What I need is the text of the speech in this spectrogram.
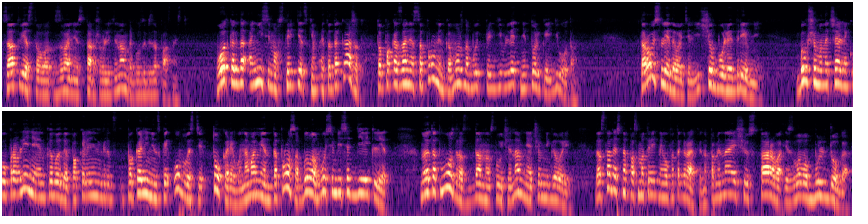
соответствовало званию старшего лейтенанта госбезопасности. Вот когда Анисимов с Третецким это докажут, то показания Сапроненко можно будет предъявлять не только идиотам. Второй следователь, еще более древний, бывшему начальнику управления НКВД по, Калининград... по Калининской области Токареву на момент допроса было 89 лет – но этот возраст в данном случае нам ни о чем не говорит. Достаточно посмотреть на его фотографию, напоминающую старого и злого бульдога,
